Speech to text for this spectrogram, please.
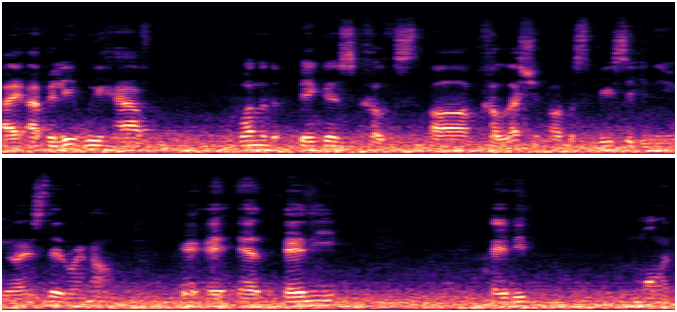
I, I believe we have one of the biggest uh, collection of the species in the United States right now. At, at any every moment.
